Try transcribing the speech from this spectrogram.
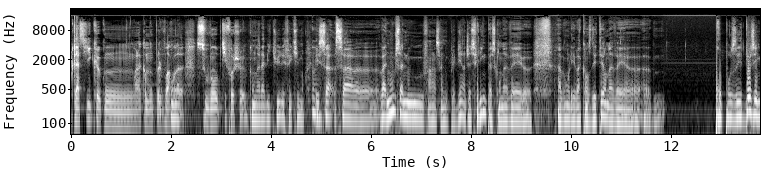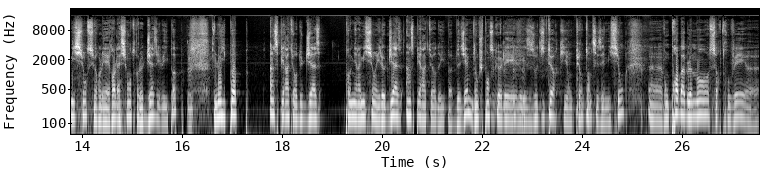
classique qu'on voilà comme on peut le voir a- euh, souvent au petit faucheux. qu'on a l'habitude effectivement Ouais. et ça ça euh, bah, nous ça nous enfin ça nous plaît bien Jazz Feeling parce qu'on avait euh, avant les vacances d'été on avait euh, euh, proposé deux émissions sur les relations entre le jazz et le hip-hop Mm. le hip-hop inspirateur du jazz première émission et le jazz inspirateur de hip-hop deuxième donc je pense que les, les auditeurs qui ont pu entendre ces émissions euh, vont probablement se retrouver euh,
